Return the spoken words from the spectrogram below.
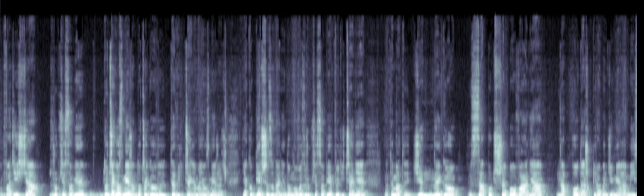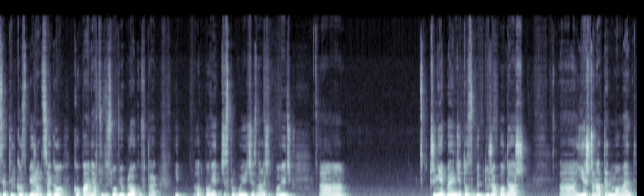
20. Zróbcie sobie, do czego zmierzam, do czego te wyliczenia mają zmierzać. Jako pierwsze zadanie domowe zróbcie sobie wyliczenie na temat dziennego zapotrzebowania na podaż, która będzie miała miejsce tylko z bieżącego kopania w cudzysłowie bloków, tak? I odpowiedzcie, spróbujcie znaleźć odpowiedź. A, czy nie będzie to zbyt duża podaż a, jeszcze na ten moment,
